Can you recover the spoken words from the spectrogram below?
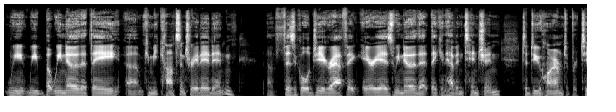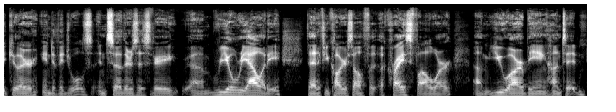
we we but we know that they can be concentrated in uh, physical geographic areas we know that they can have intention to do harm to particular individuals and so there's this very um, real reality that if you call yourself a, a christ follower um, you are being hunted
